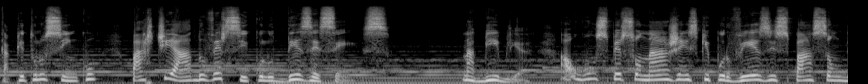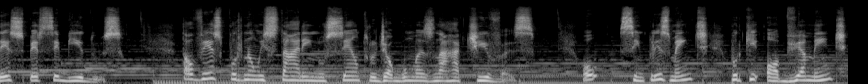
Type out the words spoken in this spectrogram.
capítulo 5, parte A do versículo 16. Na Bíblia, há alguns personagens que por vezes passam despercebidos, talvez por não estarem no centro de algumas narrativas, ou simplesmente porque, obviamente,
